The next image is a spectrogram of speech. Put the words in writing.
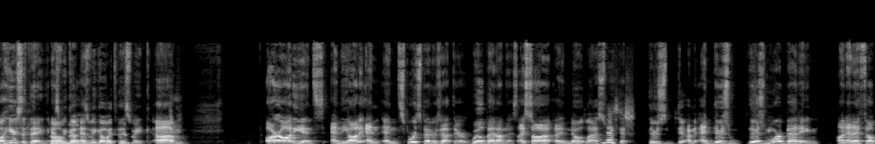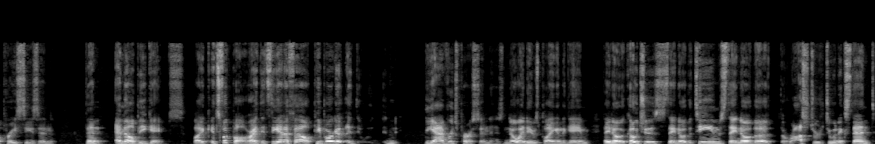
Well, here's the thing as oh, we go as we go into this yeah. week. Um, our audience and the audi- and and sports bettors out there will bet on this. I saw a note last yes. week that there's I mean, and there's there's more betting on NFL preseason than MLB games. Like it's football, right? It's the NFL. People are going the average person has no idea who's playing in the game. They know the coaches, they know the teams, they know the the roster to an extent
